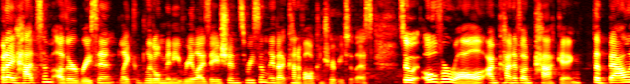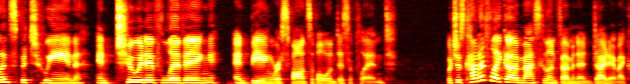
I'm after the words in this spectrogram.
But I had some other recent, like little mini realizations recently that kind of all contribute to this. So overall, I'm kind of unpacking the balance between intuitive living and being responsible and disciplined which is kind of like a masculine feminine dynamic,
